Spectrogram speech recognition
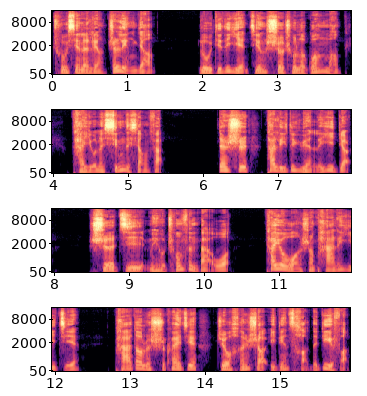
出现了两只羚羊，鲁迪的眼睛射出了光芒。他有了新的想法，但是他离得远了一点射击没有充分把握。他又往上爬了一截，爬到了石块间只有很少一点草的地方。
